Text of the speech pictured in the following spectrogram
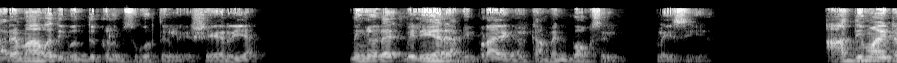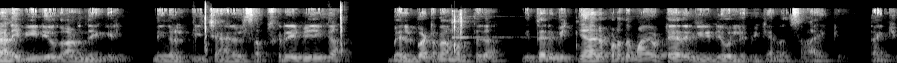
പരമാവധി ബന്ധുക്കളും സുഹൃത്തുക്കളും ഷെയർ ചെയ്യുക. നിങ്ങളുടെ വലിയൊരു അഭിപ്രായങ്ങൾ കമന്റ് ബോക്സിൽ പ്ലേസ് ചെയ്യുക. ആദ്യമായിട്ടാണ് ഈ വീഡിയോ കാണുന്നതെങ്കിൽ നിങ്ങൾ ഈ ചാനൽ സബ്സ്ക്രൈബ് ചെയ്യുക ബെൽ ബട്ടൺ അമർത്തുക ഇത്തരം വിജ്ഞാനപ്രദമായ ഒട്ടേറെ വീഡിയോ ലഭിക്കാൻ അത് സഹായിക്കും. താങ്ക്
